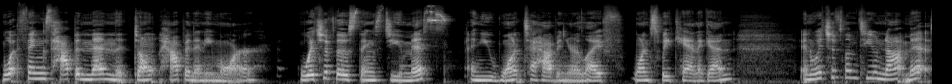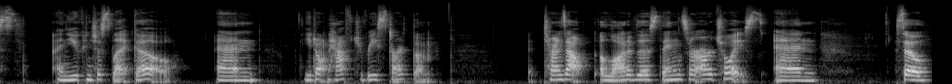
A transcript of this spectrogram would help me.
what things happen then that don't happen anymore? Which of those things do you miss and you want to have in your life once we can again? And which of them do you not miss and you can just let go and you don't have to restart them? It turns out a lot of those things are our choice. And so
